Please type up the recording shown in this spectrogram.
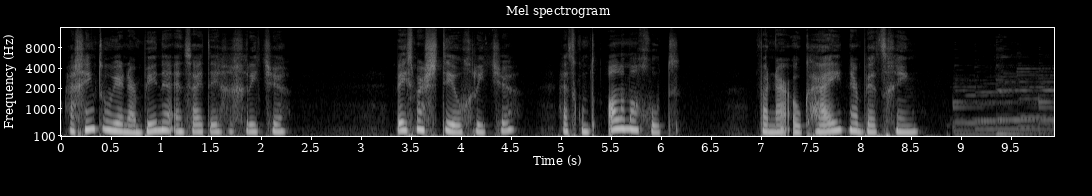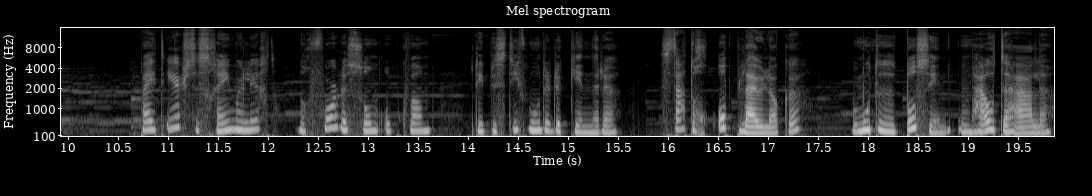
Hij ging toen weer naar binnen en zei tegen Grietje: Wees maar stil, Grietje, het komt allemaal goed. Waarna ook hij naar bed ging. Bij het eerste schemerlicht, nog voor de zon opkwam, riep de stiefmoeder de kinderen: Sta toch op, luilakken! We moeten het bos in om hout te halen.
